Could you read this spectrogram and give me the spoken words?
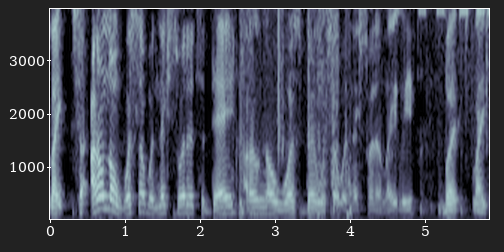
Like, so I don't know what's up with Knick's Twitter today. I don't know what's been what's up with Knick's Twitter lately. But like,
